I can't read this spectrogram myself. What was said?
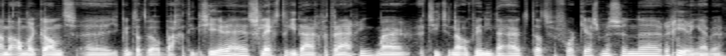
Aan de andere kant, uh, je kunt dat wel bagatelliseren. Hè? Slechts drie dagen vertraging. Maar het ziet er nou ook weer niet naar uit dat we voor kerstmis een uh, regering hebben.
